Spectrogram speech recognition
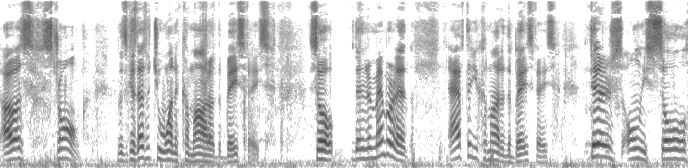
I was strong, because that's what you want to come out of the base phase. So then remember that after you come out of the base phase, there's only so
